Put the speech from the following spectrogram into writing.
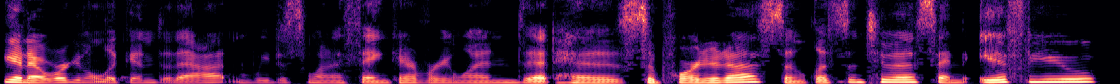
you know, we're going to look into that. And we just want to thank everyone that has supported us and listened to us. And if you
